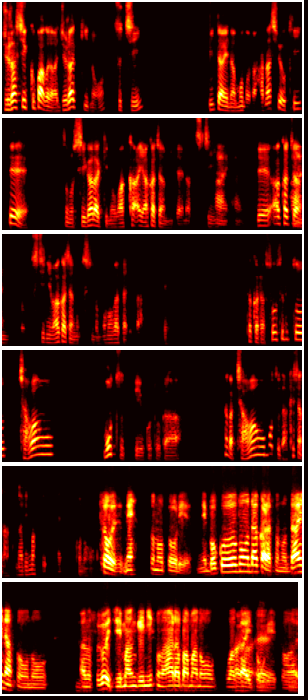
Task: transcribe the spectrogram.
ジュラシックパークだから、ジュラ紀の土みたいなものの話を聞いて、その信楽の若い赤ちゃんみたいな土、はい、はい。で、赤ちゃはんの土には赤ちゃんの土の物語があって、だからそうすると茶碗を持つっていうことが、なんか茶碗を持つだけじゃなくなりますよね。この、そうですね。その通りですね。僕もだからそのダイナソーの、うんあの、すごい自慢げにそのアラバマの若い陶芸家は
